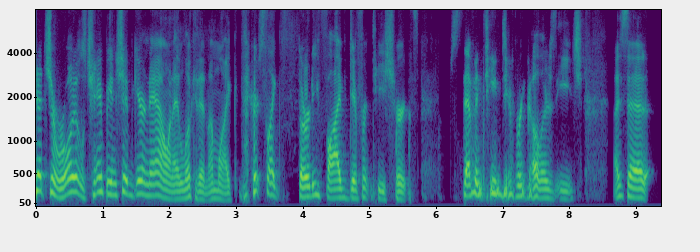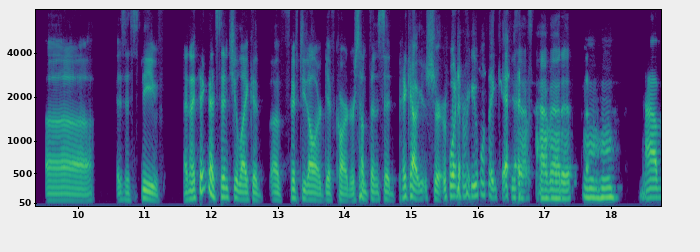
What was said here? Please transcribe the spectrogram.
get your Royals championship gear now, and I look at it, and I'm like, there's like 35 different T-shirts, 17 different colors each. I said, uh, is it Steve? And I think I sent you like a, a fifty dollar gift card or something. That said, pick out your shirt, whatever you want to get. Yeah, have at it. Mm-hmm. Have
